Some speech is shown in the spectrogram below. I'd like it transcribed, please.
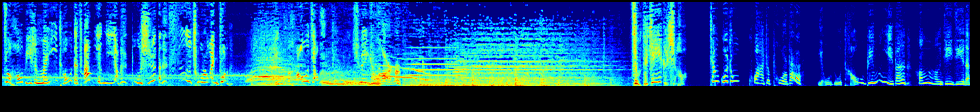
就好比是没头的苍蝇一样，不时的四处乱撞，鸣和嚎叫不绝于耳。就在这个时候，张国忠挎着破包，犹如逃兵一般，哼哼唧唧的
